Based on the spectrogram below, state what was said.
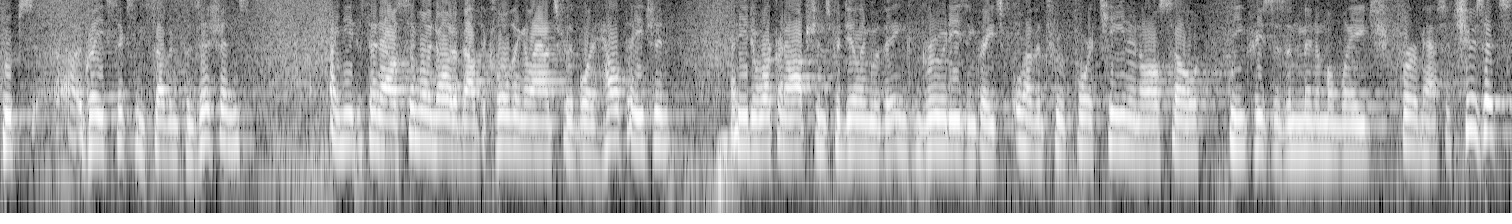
groups, uh, grade six and seven positions. I need to send out a similar note about the clothing allowance for the Board of Health agent. I need to work on options for dealing with the incongruities in grades 11 through 14, and also the increases in minimum wage for Massachusetts,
